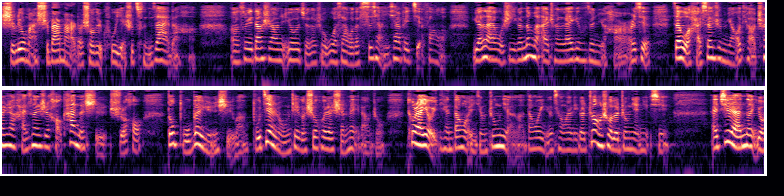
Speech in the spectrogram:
十六码、十八码的瘦腿裤也是存在的哈，呃，所以当时让悠悠觉得说，哇塞，我的思想一下被解放了。原来我是一个那么爱穿 leggings 的女孩，而且在我还算是苗条、穿上还算是好看的时时候，都不被允许完，不兼容这个社会的审美当中。突然有一天，当我已经中年了，当我已经成为了一个壮硕的中年女性。哎，居然呢有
